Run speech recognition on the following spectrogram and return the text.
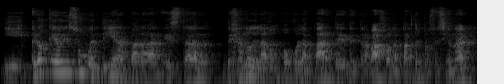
Y creo que hoy es un buen día para estar dejando de lado un poco la parte de trabajo, la parte profesional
